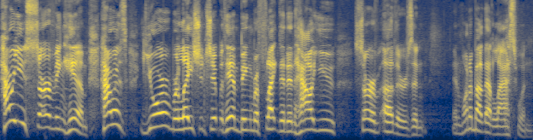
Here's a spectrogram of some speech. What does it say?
How are you serving Him? How is your relationship with Him being reflected in how you serve others? And, and what about that last one?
